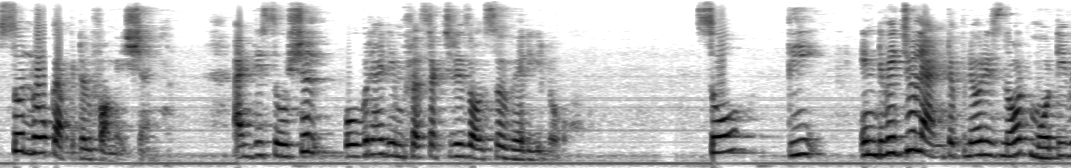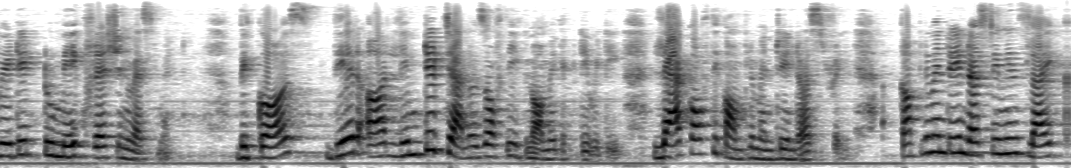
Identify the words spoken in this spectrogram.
so low capital formation and the social overhead infrastructure is also very low. So the individual entrepreneur is not motivated to make fresh investment because there are limited channels of the economic activity, lack of the complementary industry. Complementary industry means like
